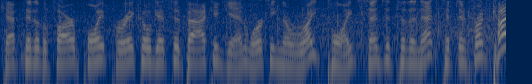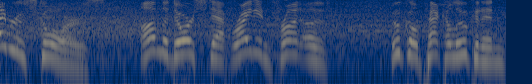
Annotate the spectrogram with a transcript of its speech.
Kept into the far point. Parayko gets it back again, working the right point, sends it to the net, tipped in front. Kyrou scores on the doorstep, right in front of Ukko-Pekka Luukkonen.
